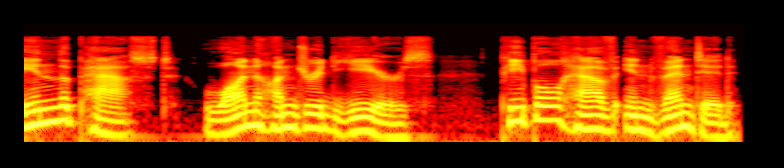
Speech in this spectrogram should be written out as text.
In the past 100 years, people have invented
